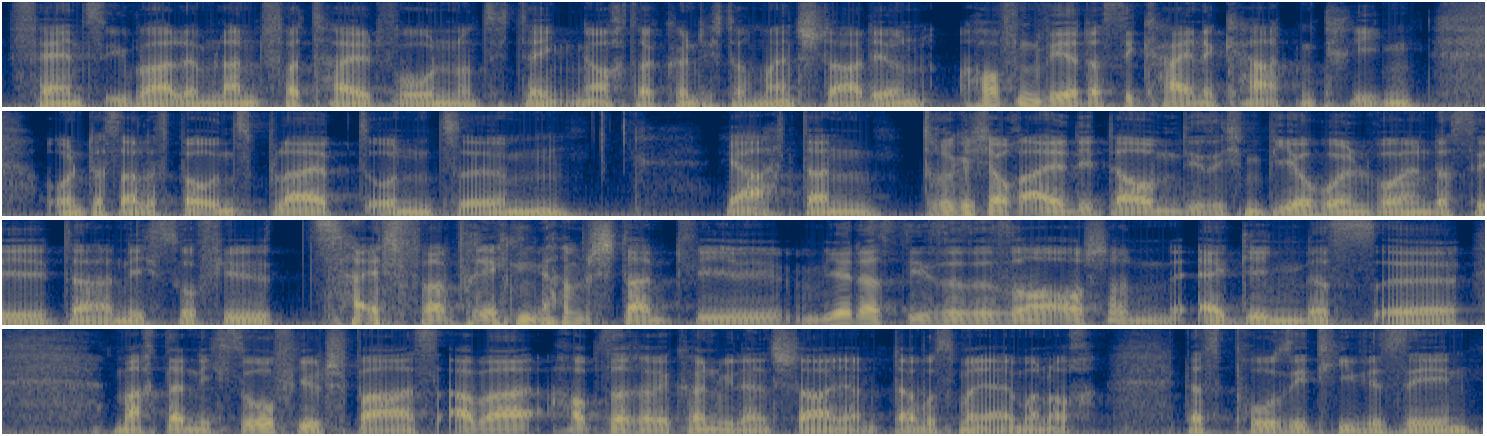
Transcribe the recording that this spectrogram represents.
Fans überall im Land verteilt wohnen und sich denken, ach, da könnte ich doch mal ins Stadion. Hoffen wir, dass sie keine Karten kriegen und dass alles bei uns bleibt und ähm, ja, dann drücke ich auch allen die Daumen, die sich ein Bier holen wollen, dass sie da nicht so viel Zeit verbringen am Stand, wie mir das diese Saison auch schon erging. Das äh, macht dann nicht so viel Spaß. Aber Hauptsache, wir können wieder ins Stadion. Da muss man ja immer noch das Positive sehen.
